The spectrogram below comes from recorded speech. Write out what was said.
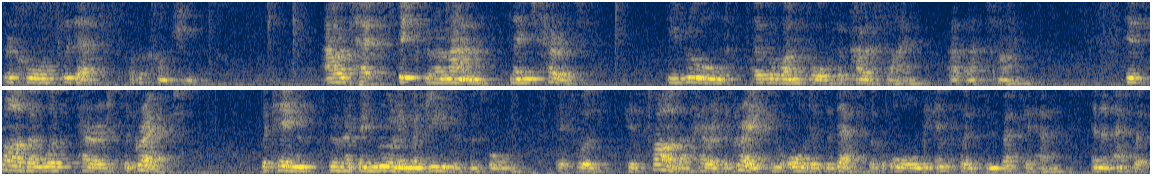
records the death of a conscience. Our text speaks of a man named Herod. He ruled over one fourth of Palestine at that time. His father was Herod the Great, the king who had been ruling when Jesus was born. It was his father, Herod the Great, who ordered the deaths of all the infants in Bethlehem in an effort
